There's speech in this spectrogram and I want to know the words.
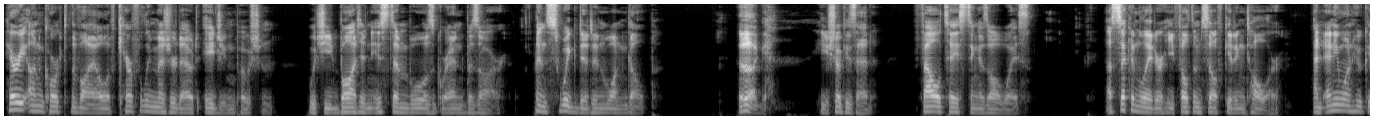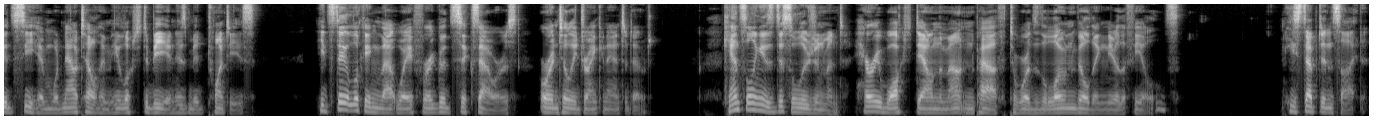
Harry uncorked the vial of carefully measured out aging potion, which he'd bought in Istanbul's Grand Bazaar, and swigged it in one gulp. Ugh! He shook his head. Foul tasting as always. A second later, he felt himself getting taller, and anyone who could see him would now tell him he looked to be in his mid twenties. He'd stay looking that way for a good six hours, or until he drank an antidote. Canceling his disillusionment, Harry walked down the mountain path towards the lone building near the fields. He stepped inside.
